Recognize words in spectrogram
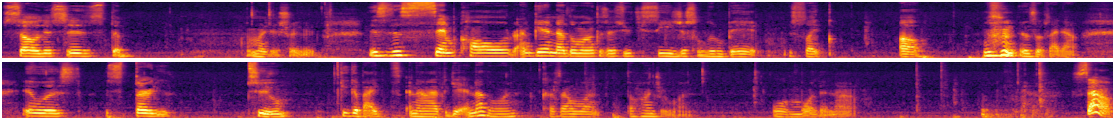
So this is the, I'm gonna just show you. This is the SIM card. I'm getting another one because as you can see, just a little bit. It's like, oh, it was upside down. It was, it's 32 gigabytes and I have to get another one because I want the 100 one or more than that. So,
